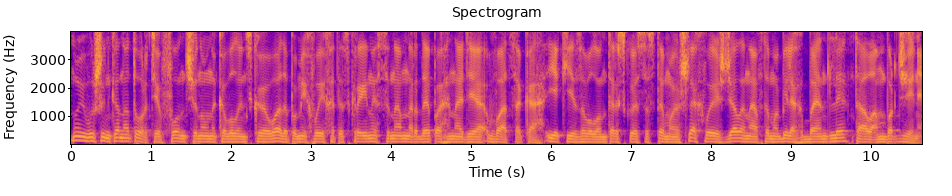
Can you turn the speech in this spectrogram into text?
Ну і вишенька на торті. Фонд чиновника Волинської ОВА допоміг виїхати з країни синам нардепа Геннадія Вацака, які за волонтерською системою шлях виїжджали на автомобілях Бендлі та Ламборджіні.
